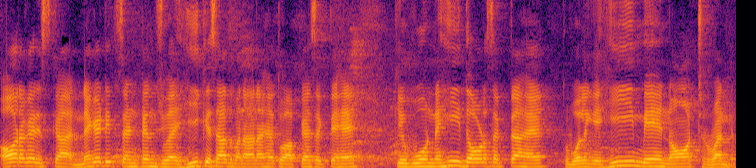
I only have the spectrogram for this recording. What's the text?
और अगर इसका नेगेटिव सेंटेंस जो है ही के साथ बनाना है तो आप कह सकते हैं कि वो नहीं दौड़ सकता है तो बोलेंगे ही मे नॉट रन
